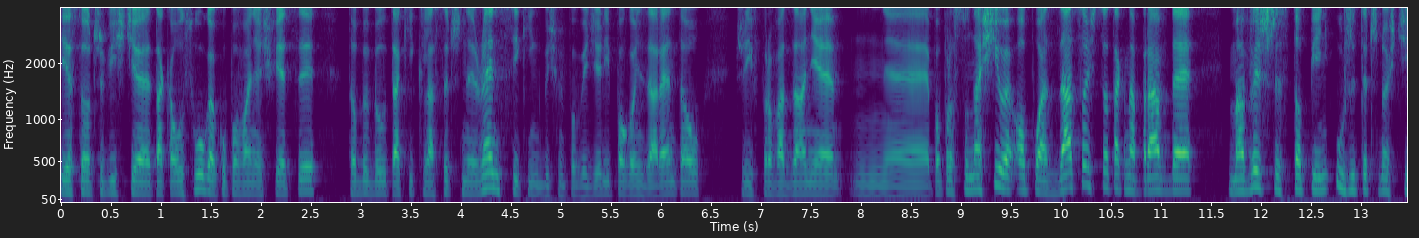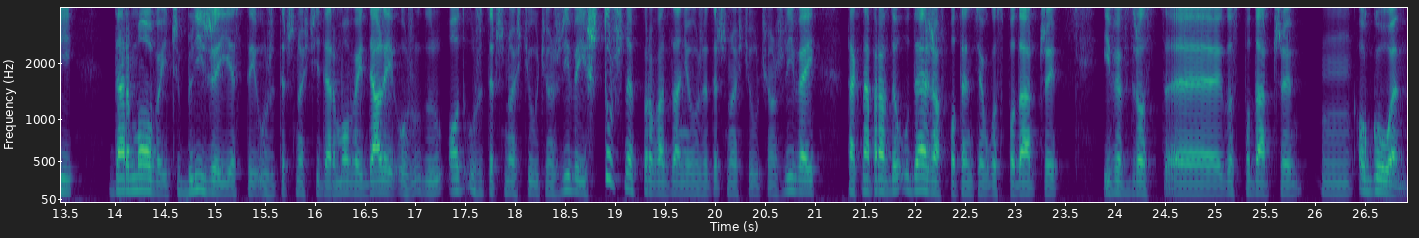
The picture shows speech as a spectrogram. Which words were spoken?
jest to oczywiście taka usługa kupowania świecy, to by był taki klasyczny rent seeking, byśmy powiedzieli, pogoń za rentą, czyli wprowadzanie mm, e, po prostu na siłę opłat za coś, co tak naprawdę ma wyższy stopień użyteczności darmowej, czy bliżej jest tej użyteczności darmowej, dalej od użyteczności uciążliwej. Sztuczne wprowadzanie użyteczności uciążliwej tak naprawdę uderza w potencjał gospodarczy i we wzrost e, gospodarczy mm, ogółem.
